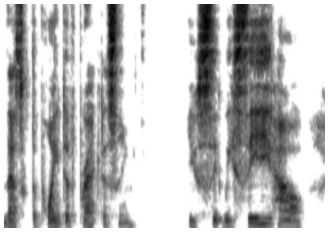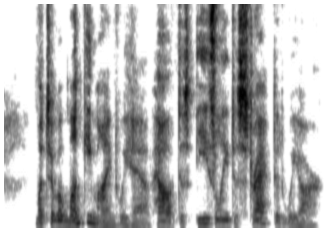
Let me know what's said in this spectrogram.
That's the point of practicing. You see, we see how much of a monkey mind we have, how easily distracted we are.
